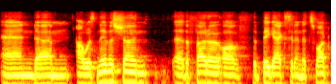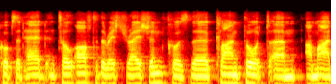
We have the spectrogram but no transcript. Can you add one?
And um, I was never shown uh, the photo of the big accident that Swartkorps had had until after the restoration because the client thought um, I might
